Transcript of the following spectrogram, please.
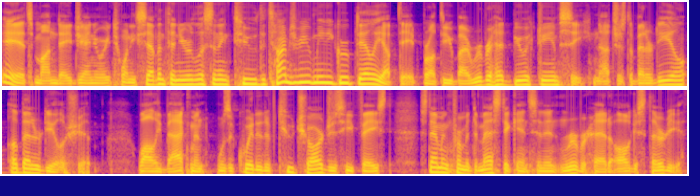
It's Monday, January 27th, and you're listening to the Times Review Media Group Daily Update brought to you by Riverhead Buick GMC. Not just a better deal, a better dealership. Wally Backman was acquitted of two charges he faced stemming from a domestic incident in Riverhead August 30th.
